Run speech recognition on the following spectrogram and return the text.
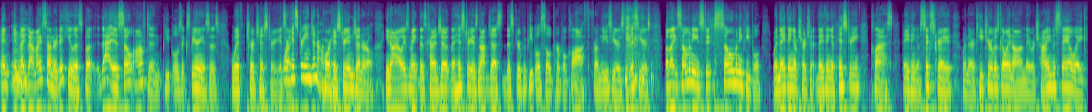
and, and mm-hmm. like that might sound ridiculous but that is so often people's experiences with church history. It's or like, history in general. Or history in general. You know i always make this kind of joke that history is not just this group of people sold purple cloth from these years to this year's but like so many stu- so many people when they think of church they think of history class they think of sixth grade when their teacher was going on they were trying to stay awake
